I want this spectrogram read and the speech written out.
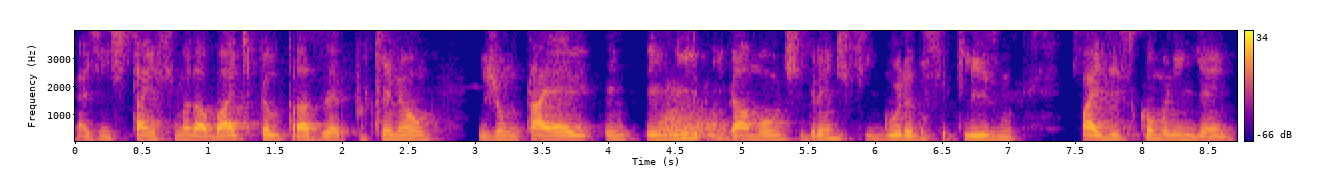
A gente está em cima da bike pelo prazer. Por que não juntar Emílio Rigamonte, grande figura do ciclismo, faz isso como ninguém.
